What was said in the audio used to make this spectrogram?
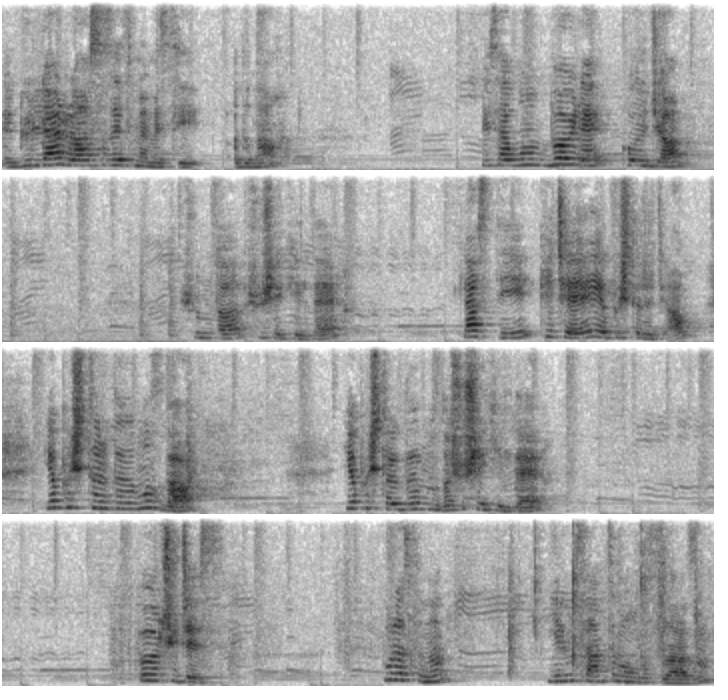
güller rahatsız etmemesi adına. Mesela bunu böyle koyacağım. Şunu da şu şekilde lastiği keçeye yapıştıracağım. Yapıştırdığımızda yapıştırdığımızda şu şekilde ölçeceğiz. Burasının 20 santim olması lazım.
